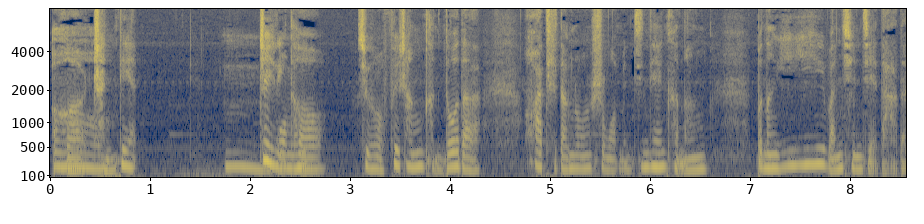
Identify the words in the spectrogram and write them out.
和哦沉淀。嗯，这里头就有非常很多的话题当中，是我们今天可能不能一一完全解答的。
